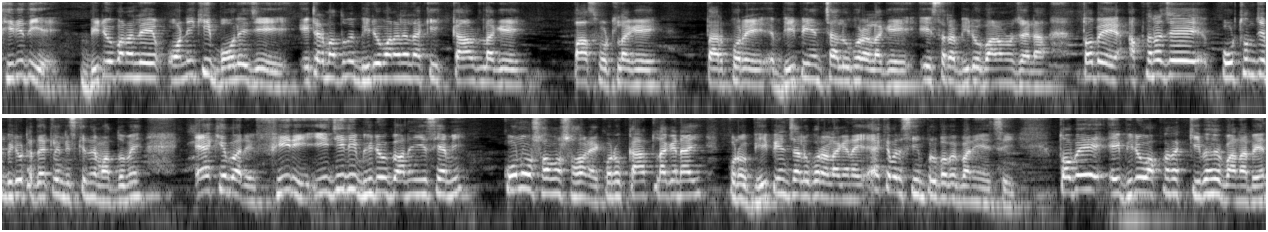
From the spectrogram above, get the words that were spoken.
থ্রি দিয়ে ভিডিও বানালে অনেকেই বলে যে, এটার মাধ্যমে ভিডিও বানালে নাকি কার্ড লাগে পাসপোর্ট লাগে, তারপরে ভিপিএন চালু করা লাগে, এছাড়া ভিডিও বানানো যায় না। তবে আপনারা যে প্রথম যে ভিডিওটা দেখলেন স্ক্রিনের মাধ্যমে একেবারে ফ্রি ইজিলি ভিডিও বানিয়েছি আমি। কোনো সমস্যা হয় নাই, কোনো কাট লাগে নাই, কোনো ভিপিএন চালু করা লাগে নাই, একেবারে সিম্পলভাবে বানিয়েছি। তবে এই ভিডিও আপনারা কীভাবে বানাবেন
